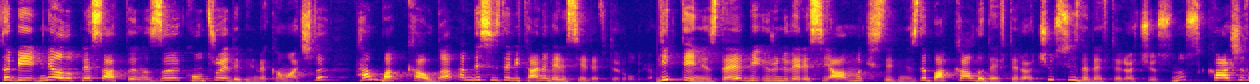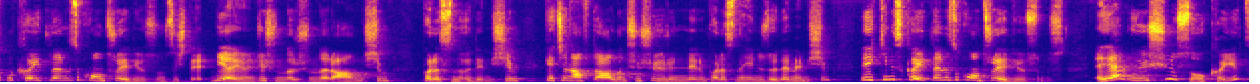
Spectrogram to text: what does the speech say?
tabii ne alıp ne sattığınızı kontrol edebilmek amaçlı hem bakkalda hem de sizde bir tane veresiye defteri oluyor. Gittiğinizde bir ürünü veresiye almak istediğinizde bakkal da defteri açıyor, siz de defteri açıyorsunuz. Karşılıklı kayıtlarınızı kontrol ediyorsunuz. İşte bir ay önce şunları şunları almışım, parasını ödemişim. Geçen hafta aldığım şu şu ürünlerin parasını henüz ödememişim. Ve ikiniz kayıtlarınızı kontrol ediyorsunuz. Eğer uyuşuyorsa o kayıt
